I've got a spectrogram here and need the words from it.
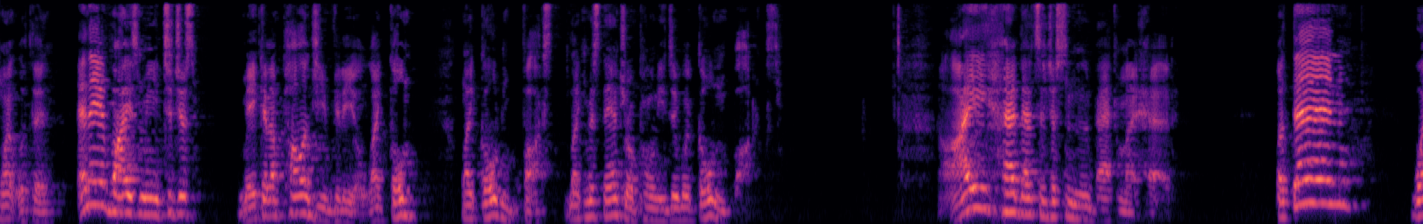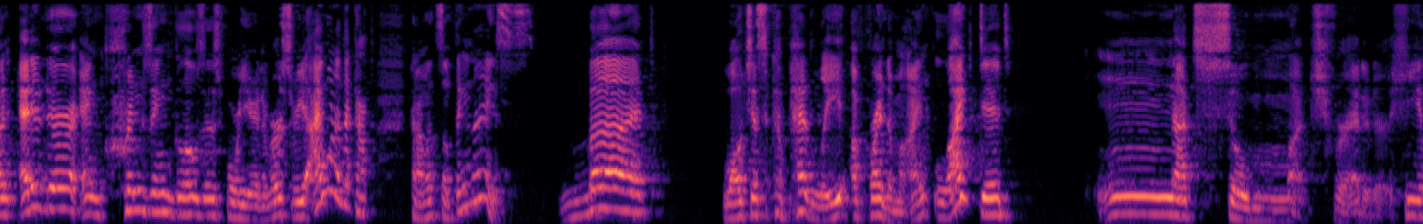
went with it and they advised me to just make an apology video like Gold, like Golden Fox, like Miss Pony did with Golden Fox. I had that suggestion in the back of my head. But then, when editor and Crimson Glow's four year anniversary, I wanted to comment something nice. But while Jessica Pedley, a friend of mine, liked it, not so much for editor. He,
